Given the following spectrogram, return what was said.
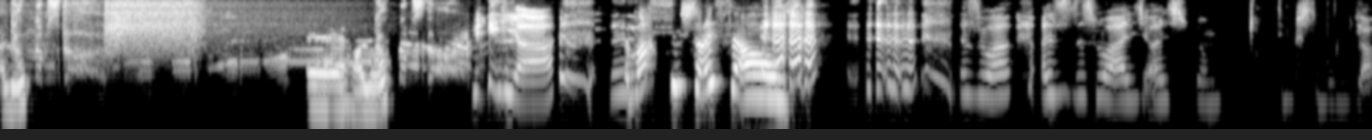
Hallo? Äh, hallo? Ja. Mach die Scheiße aus! Das war alles, das war eigentlich alles ähm, Dingste, ja.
